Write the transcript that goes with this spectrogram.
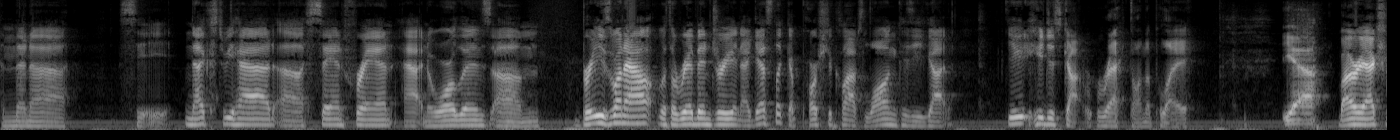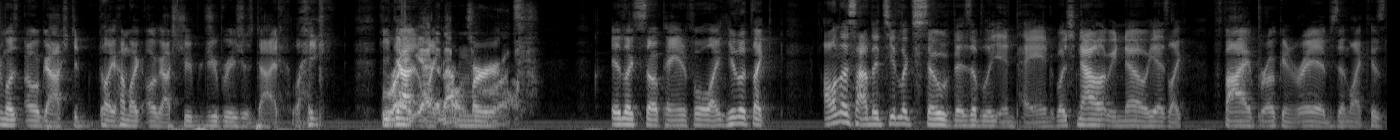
And then uh let's see. Next we had uh San Fran at New Orleans. Um Brees went out with a rib injury and I guess like a partial collapse lung because he got he, he just got wrecked on the play. Yeah. My reaction was, oh gosh, did like I'm like, oh gosh, Drew, Drew Brees just died. Like he right, got yeah, like rough. It looked so painful. Like he looked like on the sidelines, he looked so visibly in pain. Which now that we know he has like five broken ribs and like his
